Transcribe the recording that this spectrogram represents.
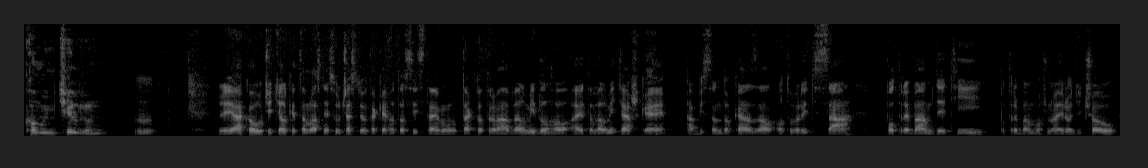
coming children. Mm. Že ja ako učiteľ, keď som vlastne súčasťou takéhoto systému, tak to trvá veľmi dlho a je to veľmi ťažké, aby som dokázal otvoriť sa potrebám detí, potrebám možno aj rodičov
